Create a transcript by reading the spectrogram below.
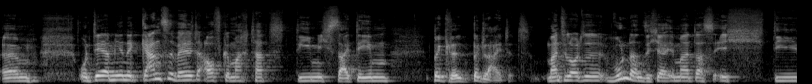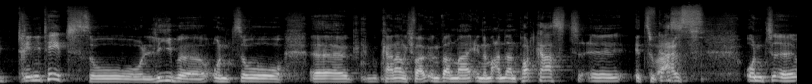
ähm, und der mir eine ganze Welt aufgemacht hat, die mich seitdem begleitet. Manche Leute wundern sich ja immer, dass ich die Trinität so liebe und so, äh, keine Ahnung, ich war irgendwann mal in einem anderen Podcast äh, zu Was? Gast und, äh,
